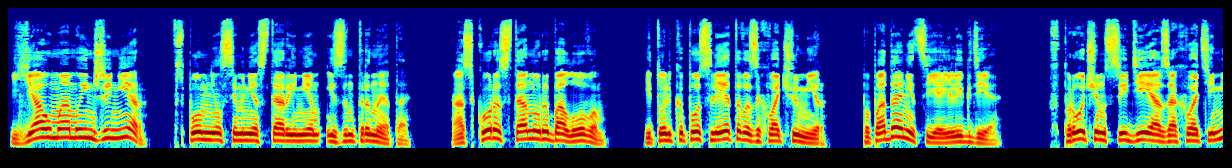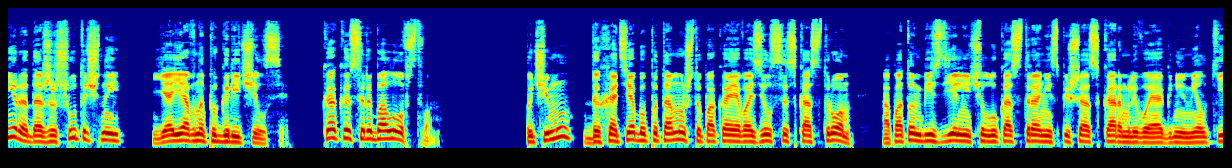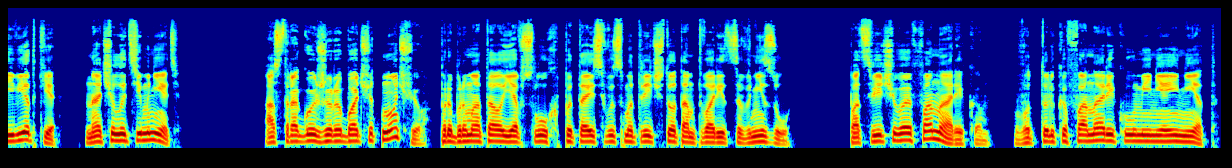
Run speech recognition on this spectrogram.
«Я у мамы инженер», — вспомнился мне старый мем из интернета, «а скоро стану рыболовом, и только после этого захвачу мир. Попаданец я или где?» Впрочем, с идеей о захвате мира, даже шуточной, я явно погорячился, как и с рыболовством. Почему? Да хотя бы потому, что пока я возился с костром, а потом бездельничал у костра, не спеша скармливая огню мелкие ветки, начало темнеть. «Острогой же рыбачит ночью», — пробормотал я вслух, пытаясь высмотреть, что там творится внизу, подсвечивая фонариком. Вот только фонарика у меня и нет.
